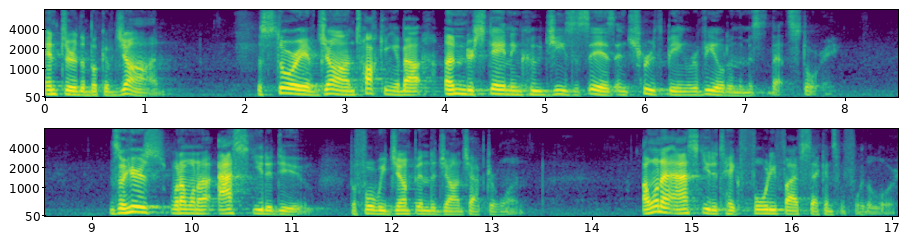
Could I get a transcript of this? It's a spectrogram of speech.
Enter the book of John, the story of John talking about understanding who Jesus is and truth being revealed in the midst of that story. And so here's what I want to ask you to do before we jump into John chapter 1. I want to ask you to take 45 seconds before the Lord.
